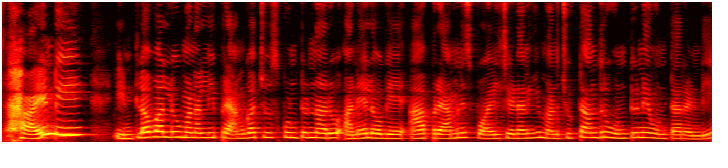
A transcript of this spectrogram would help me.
హాయ్ అండి. ఇంట్లో వాళ్ళు మనల్ని ప్రేమగా చూసుకుంటున్నారు అనేలోగే ఆ ప్రేమని స్పాయిల్ చేయడానికి మన చుట్టూ అందరూ ఉంటూనే ఉంటారండి.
